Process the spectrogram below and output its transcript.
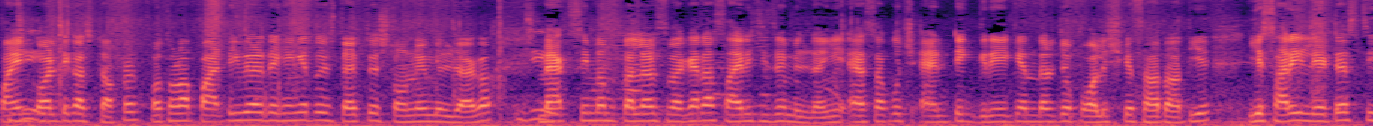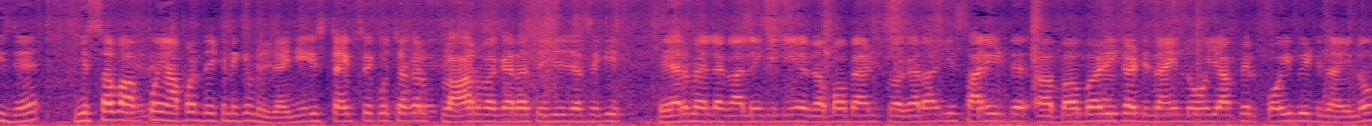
फाइन क्वालिटी का स्टफ़ है। और थोड़ा पार्टी वेयर देखेंगे तो इस टाइप से स्टोन में मिल जाएगा। मैक्सिमम कलर्स वगैरह सारी चीज़ें मिल जाएँगी। ऐसा कुछ एंटी ग्रे के अंदर जो पॉलिश के साथ आती है ये सारी लेटेस्ट चीज़ें ये सब आपको यहाँ पर देखने को मिल जाएँगे। इस टाइप से कुछ अगर फ्लावर वगैरह चाहिए जैसे कि हेयर में लगाने के लिए रबर बैंड वगैरह ये सारी बबरी का डिज़ाइन हो या फिर कोई भी डिज़ाइन हो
